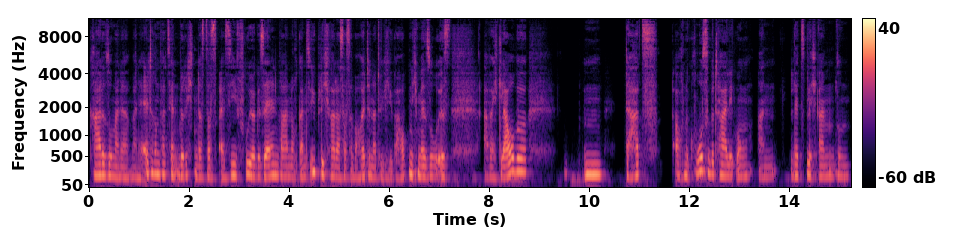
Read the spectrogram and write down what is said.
gerade so meine, meine älteren Patienten berichten, dass das, als sie früher Gesellen waren, noch ganz üblich war, dass das aber heute natürlich überhaupt nicht mehr so ist. Aber ich glaube, mm, da hat's auch eine große Beteiligung an letztlich einem so ein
